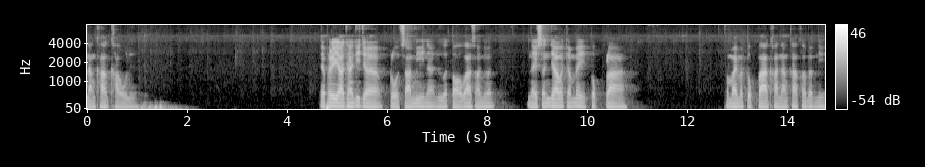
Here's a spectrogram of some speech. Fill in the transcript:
หนังคาเขาเลย แต่ภรรยาแทนที่จะโกรธสามีนะหรือว่าต่อว่าสามีว่า ไหนสัญญาว่าจะไม่ตกปลาทำไมมาตกปลาคานังคาเขาแบบนี้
